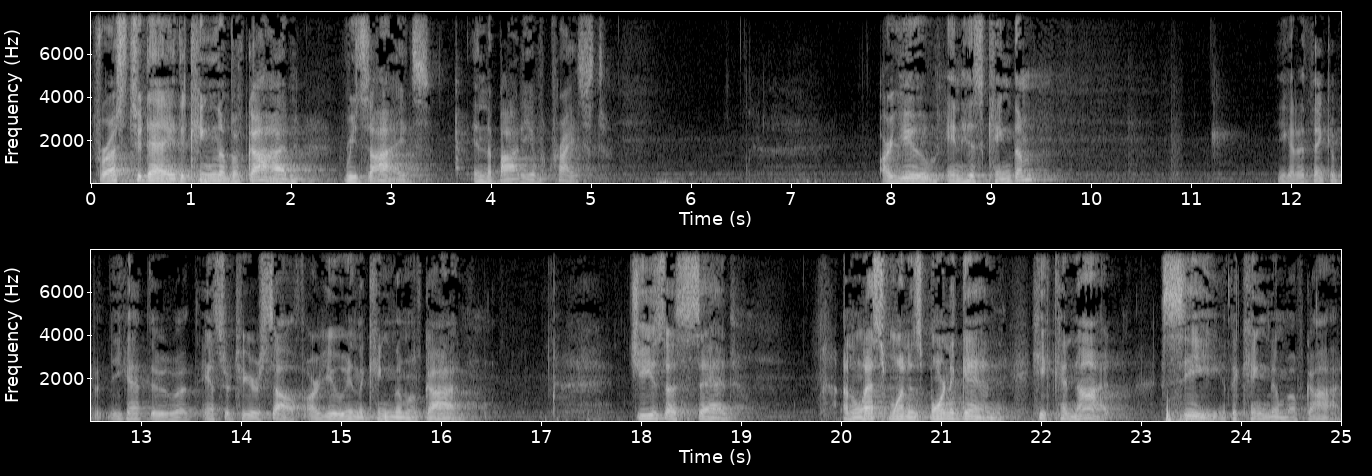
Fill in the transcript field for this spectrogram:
For us today, the kingdom of God resides in the body of Christ. Are you in his kingdom? You got to think of you have to uh, answer to yourself, are you in the kingdom of God? Jesus said, unless one is born again, he cannot see the kingdom of God.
